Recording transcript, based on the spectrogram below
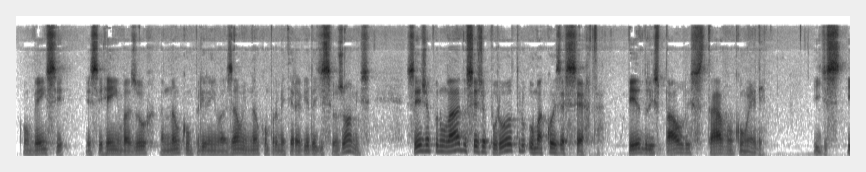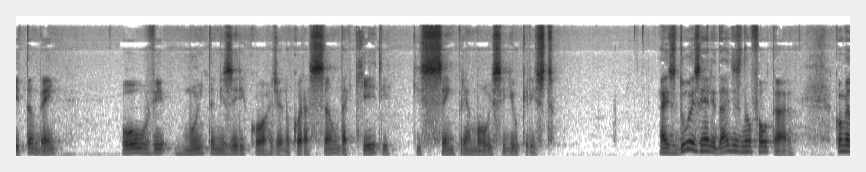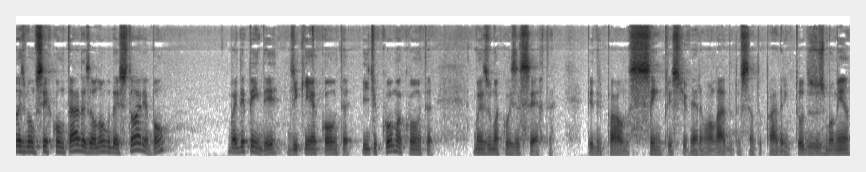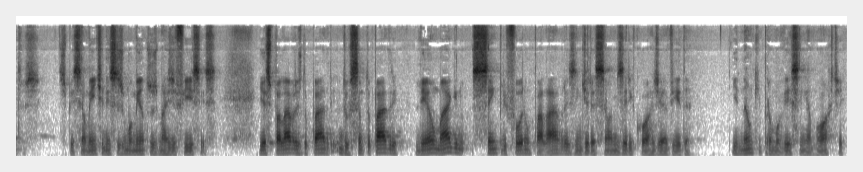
convence esse rei invasor a não cumprir a invasão e não comprometer a vida de seus homens? Seja por um lado, seja por outro, uma coisa é certa: Pedro e Paulo estavam com ele. E, e também houve muita misericórdia no coração daquele que sempre amou e seguiu Cristo. As duas realidades não faltaram. Como elas vão ser contadas ao longo da história? Bom, vai depender de quem a conta e de como a conta. Mas uma coisa é certa: Pedro e Paulo sempre estiveram ao lado do Santo Padre em todos os momentos, especialmente nesses momentos mais difíceis. E as palavras do Padre, do Santo Padre Leão Magno sempre foram palavras em direção à misericórdia e à vida, e não que promovessem a morte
